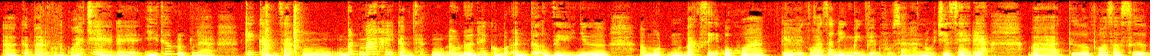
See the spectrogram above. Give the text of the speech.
à, các bạn còn quá trẻ để ý thức được là cái cảm giác mất mát hay cảm giác đau đớn hay có một ấn tượng gì như một bác sĩ của khoa kế hoạch hóa gia đình bệnh viện phụ sản Hà Nội chia sẻ đấy ạ. Và thưa phó giáo sư,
